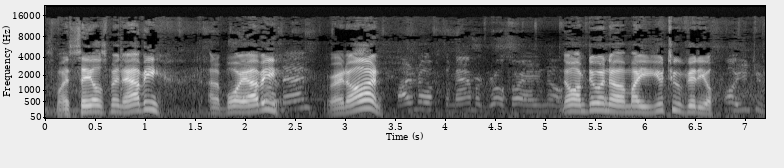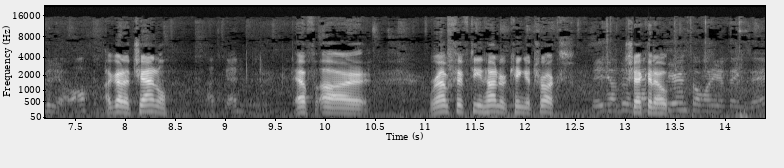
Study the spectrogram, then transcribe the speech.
It's my salesman, Abby. And a boy, Abby. Right on. I don't know if it's a man or girl. Sorry, I didn't know. No, I'm doing uh, my YouTube video. Oh, YouTube video. Awesome. I got a channel. That's good. F uh, Ram 1500 King of Trucks. Maybe I'll do a Check guest it out. appearance on one of your things, eh?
